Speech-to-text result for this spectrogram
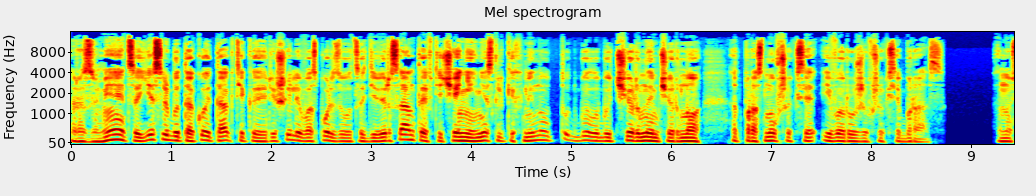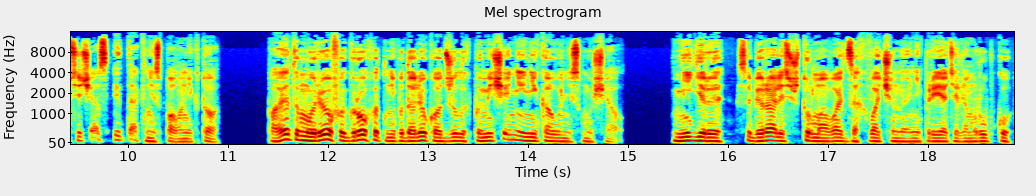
Разумеется, если бы такой тактикой решили воспользоваться диверсанты, в течение нескольких минут тут было бы черным-черно от проснувшихся и вооружившихся брас. Но сейчас и так не спал никто. Поэтому рев и грохот неподалеку от жилых помещений никого не смущал. Нигеры собирались штурмовать захваченную неприятелем рубку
